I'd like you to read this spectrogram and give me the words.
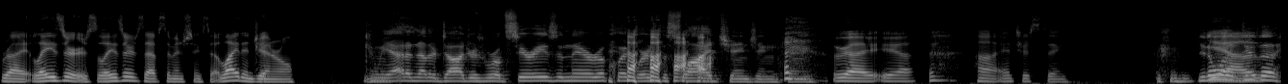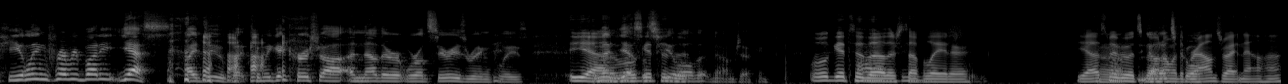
Right. Lasers lasers have some interesting stuff. Light in general can we add another Dodgers World Series in there real quick? Where's the slide changing thing? Right, yeah. Huh, interesting. you don't yeah. want to do the healing for everybody? Yes, I do. but can we get Kershaw another World Series ring, please? Yeah. And then, yes, we'll let's heal the, all the. No, I'm joking. We'll get to the other stuff later. Yeah, that's maybe uh, what's no, going on with cool. the Browns right now, huh?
